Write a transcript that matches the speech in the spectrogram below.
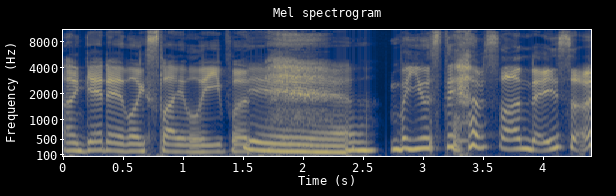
I get it like slightly, but yeah. but you still have Sunday, so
